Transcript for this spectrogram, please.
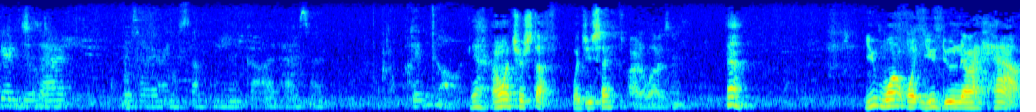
You're desire, desiring something that God hasn't given you. Yeah, I want your stuff. What'd you say? Idolizing. Yeah. You want what you do not have.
